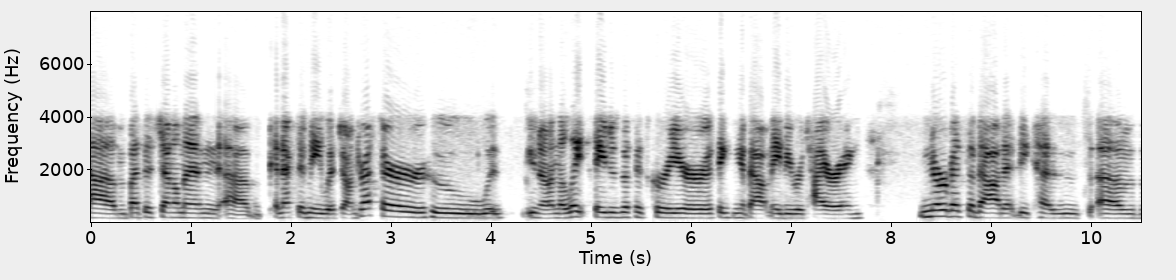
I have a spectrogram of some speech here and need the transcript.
Um, but this gentleman um, connected me with John Dresser, who was, you know, in the late stages of his career, thinking about maybe retiring nervous about it because of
